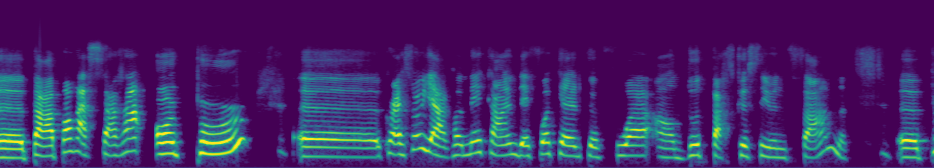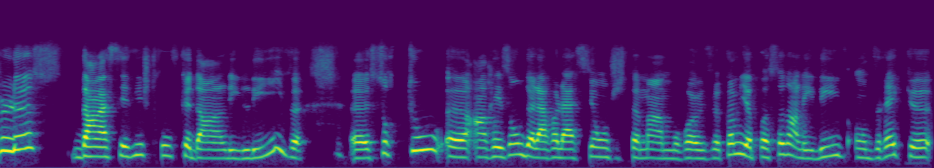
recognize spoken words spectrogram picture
Euh, par rapport à Sarah, un peu. Euh, Chrysler, il la remet quand même des fois quelques fois en doute parce que c'est une femme. Plus dans la série, je trouve, que dans les livres, surtout en raison de la relation justement amoureuse. Comme il n'y a pas ça dans les livres, on dirait que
